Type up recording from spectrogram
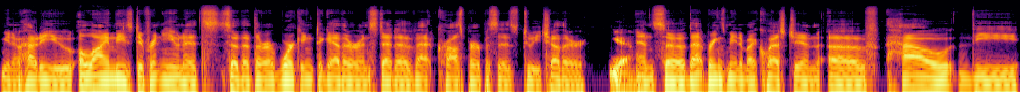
you know, how do you align these different units so that they're working together instead of at cross purposes to each other? Yeah. And so that brings me to my question of how the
